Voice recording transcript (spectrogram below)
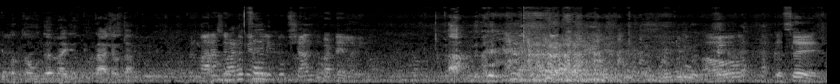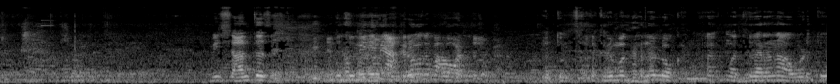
ते फक्त उदयनराजे तिथं तुम्ही हल्ली खूप शांत वाटायला कसं आहे? मी शांतच आहे. नाही, पण तुम्ही नेहमी आक्रमक भाव वाटतं लोकांना? तुमचा आक्रमकपणा लोकांना मतदारांना आवडतो.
